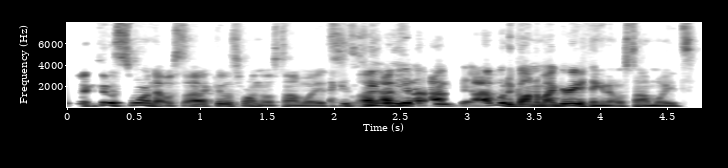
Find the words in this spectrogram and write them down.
I could have sworn that was. I could have sworn that was Tom Waits. I, I, I, I would have gone to my grave thinking that was Tom Waits.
